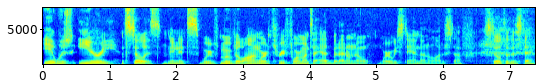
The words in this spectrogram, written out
It was eerie. It still is. I mean, it's we've moved along. We're three, four months ahead, but I don't know where we stand on a lot of stuff. Still to this day.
